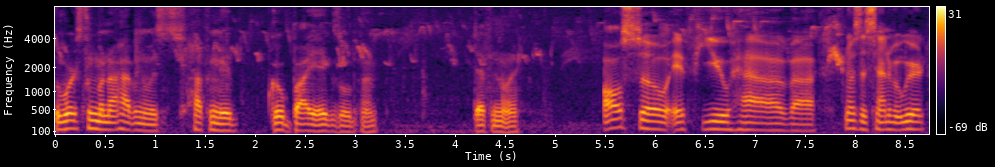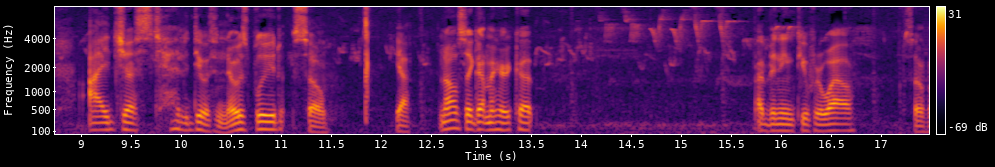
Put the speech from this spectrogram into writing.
The worst thing about not having is having to go buy eggs all the time. Definitely. Also, if you have uh, noticed it sounded a bit weird, I just had to deal with a nosebleed, so yeah. And also, I got my hair cut. I've been eating to for a while, so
